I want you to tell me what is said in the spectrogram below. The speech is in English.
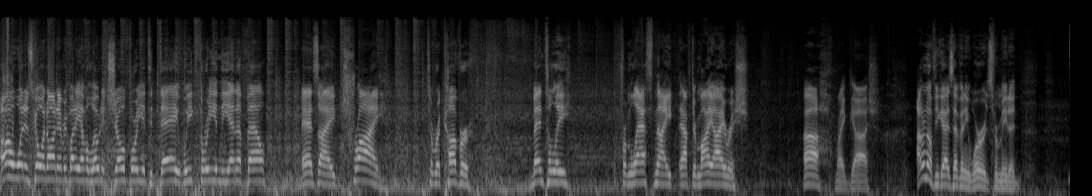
Oh, what is going on, everybody? Have a loaded show for you today, week three in the NFL. As I try to recover mentally from last night after my Irish. Ah, my gosh. I don't know if you guys have any words for me to.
